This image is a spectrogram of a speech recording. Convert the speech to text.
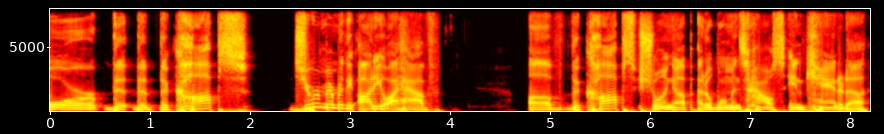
Or the the the cops? Do you remember the audio I have of the cops showing up at a woman's house in Canada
